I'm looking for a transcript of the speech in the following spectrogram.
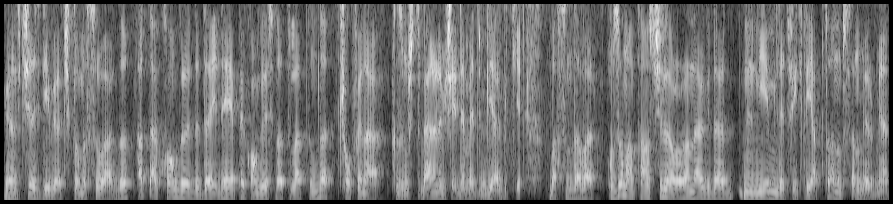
yöneteceğiz diye bir açıklaması vardı. Hatta kongrede de DYP kongresini hatırlattığımda çok fena kızmıştı. Ben öyle bir şey demedim diğer bir basında var. O zaman Tansu Çiller Orhan Ergüder niye milletvekili yaptı anımsamıyorum yani.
